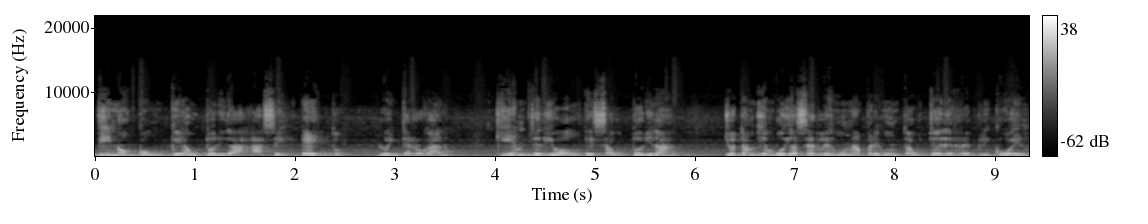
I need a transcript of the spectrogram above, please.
Dinos con qué autoridad haces esto, lo interrogaron. ¿Quién te dio esa autoridad? Yo también voy a hacerles una pregunta a ustedes, replicó él.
